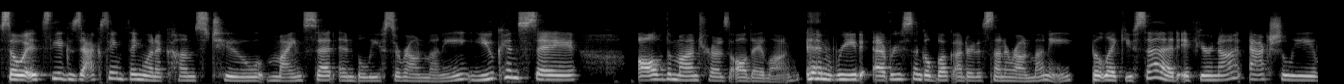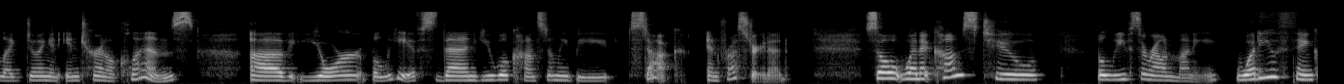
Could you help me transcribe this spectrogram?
So it's the exact same thing when it comes to mindset and beliefs around money. You can say, all of the mantras all day long and read every single book under the sun around money. But like you said, if you're not actually like doing an internal cleanse of your beliefs, then you will constantly be stuck and frustrated. So when it comes to beliefs around money, what do you think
